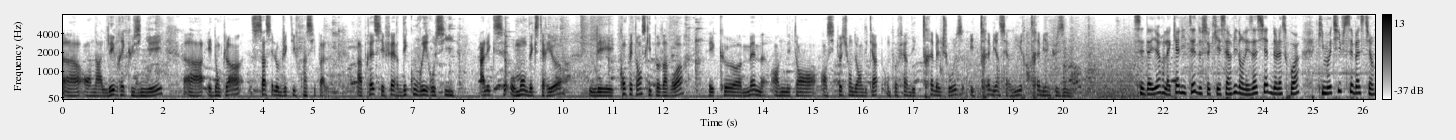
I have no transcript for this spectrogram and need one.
euh, on a les vrais cuisiniers. Euh, et donc là, ça c'est l'objectif principal. Après, c'est faire découvrir aussi au monde extérieur les compétences qu'ils peuvent avoir et que même en étant en situation de handicap, on peut faire des très belles choses et très bien servir, très bien cuisiner. C'est d'ailleurs la qualité de ce qui est servi dans les assiettes de la squoie qui motive Sébastien,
